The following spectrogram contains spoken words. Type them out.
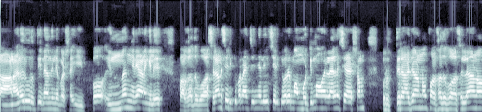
കാണാനൊരു വൃത്തിയില്ലാന്നില്ല. പക്ഷെ ഇപ്പോ ഇന്ന് എങ്ങനെയാണെങ്കിൽ ഫഹദ് ഫാസിലാണ് ശരിക്കും പറഞ്ഞു കഴിഞ്ഞാൽ ശരിക്കും പറയാം മമ്മൂട്ടി മോഹൻലാലിന് ശേഷം പൃഥ്വിരാജാണോ ഫഹദ് ഫാസിലാണോ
